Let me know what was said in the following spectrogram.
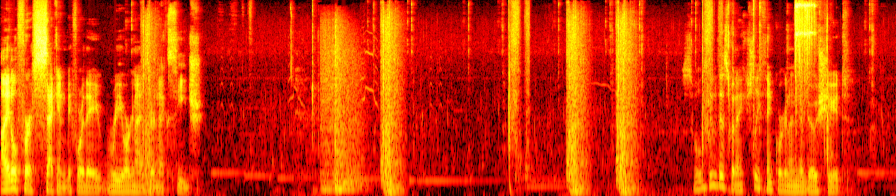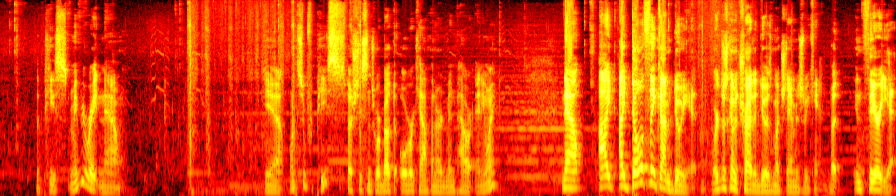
idle for a second before they reorganize their next siege. So we'll do this, but I actually think we're going to negotiate the peace maybe right now. Yeah, let's for peace, especially since we're about to overcap on our admin power anyway. Now, I, I don't think I'm doing it. We're just going to try to do as much damage as we can. But in theory, yeah,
